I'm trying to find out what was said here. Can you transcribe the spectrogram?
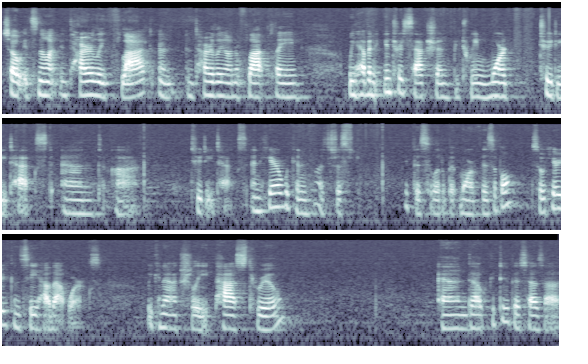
so it's not entirely flat and entirely on a flat plane, we have an intersection between more 2D text and uh, 2D text. And here we can, let's just make this a little bit more visible. So here you can see how that works. We can actually pass through and uh, we could do this as a,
